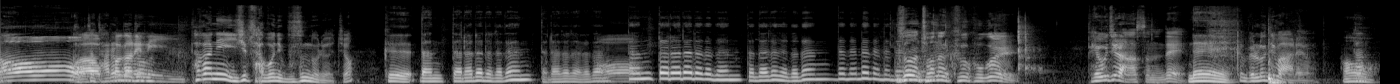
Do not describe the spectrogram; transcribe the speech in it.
어, 다른 파가니니. 버전 파가니 24번이 무슨 노래였죠? 그딴 따라라라란 따라라라란 어. 딴 따라라라란 따라라라란 따라라라란 우선 저는 그 곡을 배우질 않았었는데 네. 그 멜로디만 알아요. 어.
